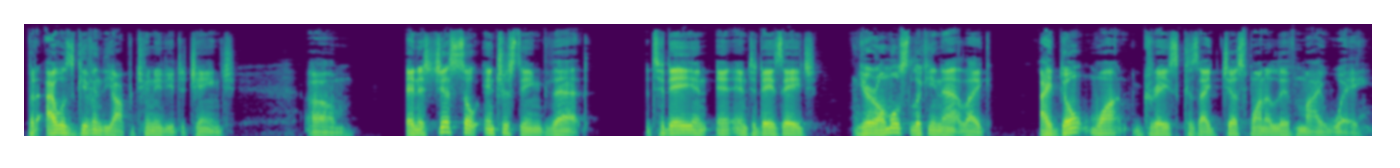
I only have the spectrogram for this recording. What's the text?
but I was given the opportunity to change. Um, and it's just so interesting that today, in, in, in today's age, you're almost looking at like, I don't want grace because I just want to live my way.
